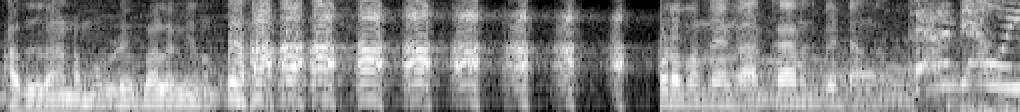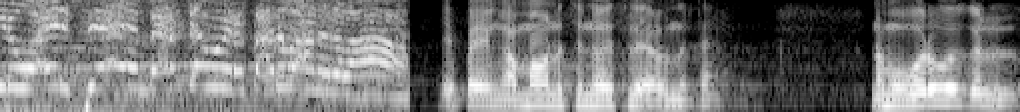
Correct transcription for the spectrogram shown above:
அதுதான் நம்மளுடைய பலவீனம். கூட வந்த எங்க அக்கா இருந்து போயிட்டாங்க. பிறந்தே உயிர் போயிருச்சு பிறந்தே உயிரை தருவானுங்களா இப்ப எங்க அம்மா சின்ன வயசுல இறந்துட்டேன் நம்ம உறவுகள்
